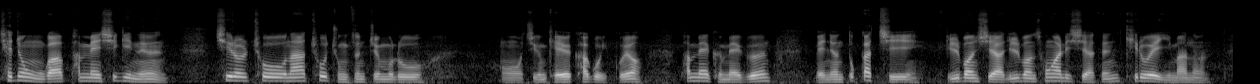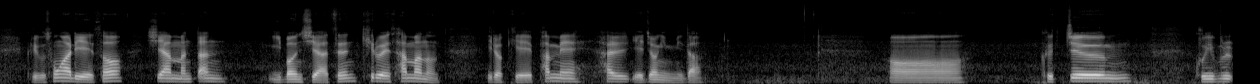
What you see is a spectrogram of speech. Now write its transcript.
최종과 판매 시기는 7월 초나 초 중순쯤으로 어, 지금 계획하고 있고요. 판매 금액은 매년 똑같이 1번 씨앗, 1번 송아리 씨앗은 키로에 2만 원, 그리고 송아리에서 씨앗만 딴 2번 씨앗은 키로에 4만 원 이렇게 판매할 예정입니다. 어, 그쯤 구입을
